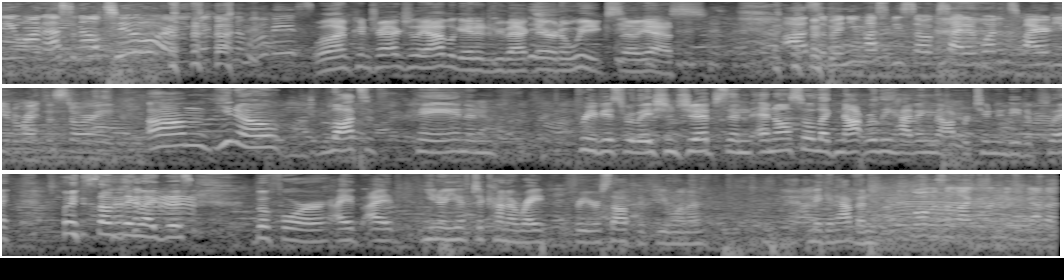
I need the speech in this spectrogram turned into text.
see you on SNL too, or are you gonna go to movies? Well, I'm contractually obligated to be back there in a week, so yes. Awesome, and you must be so excited. What inspired you to write the story? Um, you know, lots of pain and previous relationships, and, and also like not really having the opportunity to play play something like this before. I, I you know, you have to kind of write for yourself if you want to make it happen. What was it like working together?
